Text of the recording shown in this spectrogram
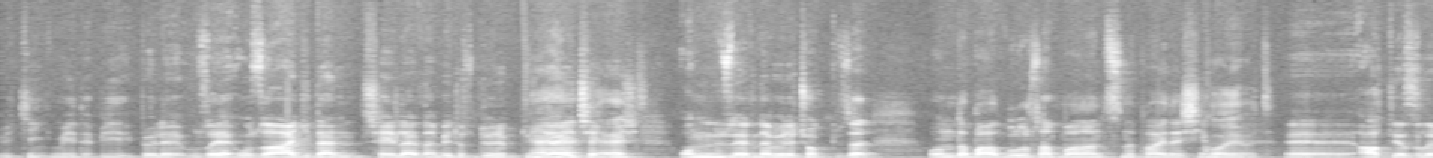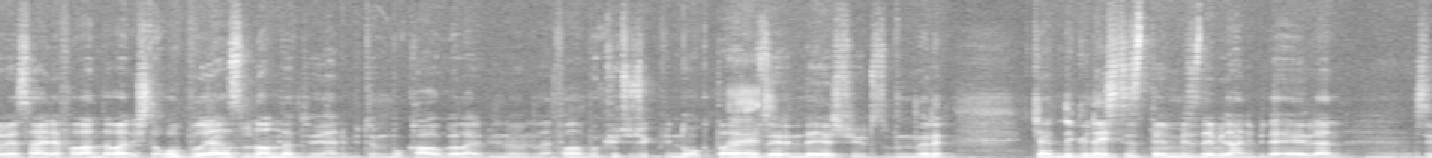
Viking miydi? Bir böyle uzaya uzağa giden şeylerden biri dönüp dünyayı Aha, çekmiş. evet. Onun üzerinde böyle çok güzel. Onu da bağ bulursam bağlantısını paylaşayım. Koy, evet. Ee, alt yazılı vesaire falan da var. İşte o bu yaz bunu anlatıyor. Yani bütün bu kavgalar bilmem neler falan. Bu küçücük bir nokta Evet. üzerinde yaşıyoruz bunları. Kendi güneş sistemimizde bile hani bir de evren Hmm. işte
